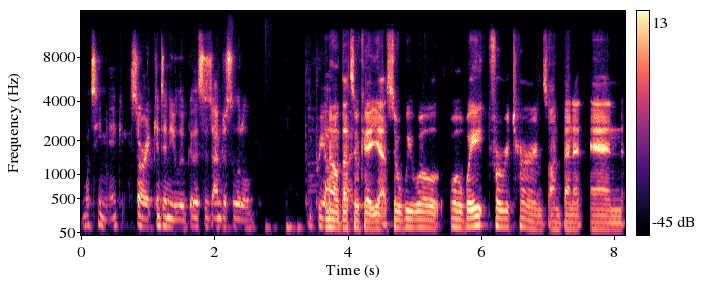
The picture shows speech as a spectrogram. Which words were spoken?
what's he making? Sorry, continue, Luke. This is I'm just a little. preoccupied. No, that's okay. Yeah, so we will we'll wait for returns on Bennett and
